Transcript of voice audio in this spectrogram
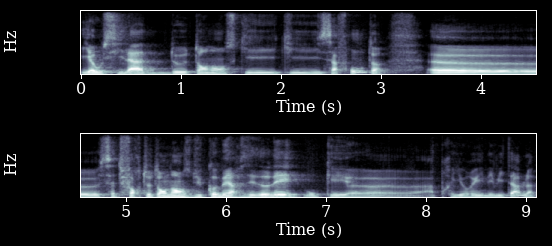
Il y a aussi là deux tendances qui, s'affrontent. Euh, cette forte tendance du commerce des données, qui est euh, a priori inévitable.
